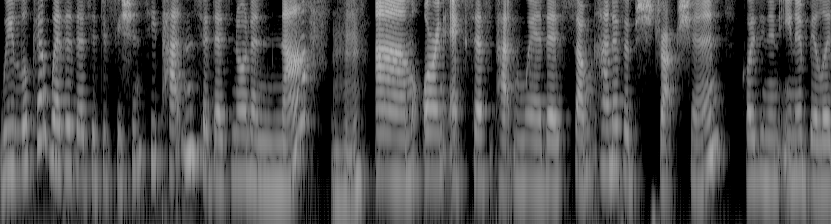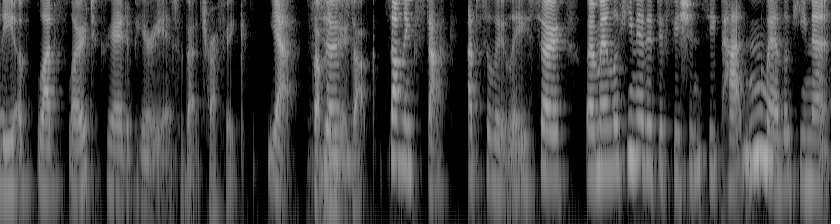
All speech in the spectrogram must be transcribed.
we look at whether there's a deficiency pattern, so there's not enough, hmm um, or an excess pattern where there's some kind of obstruction causing an inability of blood flow to create a period. So that traffic, Yeah, something's so, stuck. Something's stuck, absolutely. So when we're looking at a deficiency pattern, we're looking at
